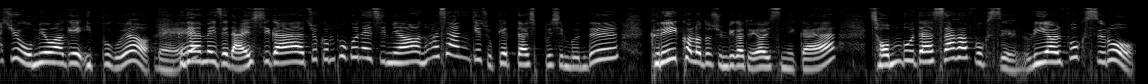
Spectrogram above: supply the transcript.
아주 오묘하게 이쁘고요. 네. 그다음에 이제 날씨가 조금 포근해지면 화사한 게 좋겠다 싶으신 분들 gray 컬러도 준비가 되어 있으니까 전부 다 사가 fox, real fox로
